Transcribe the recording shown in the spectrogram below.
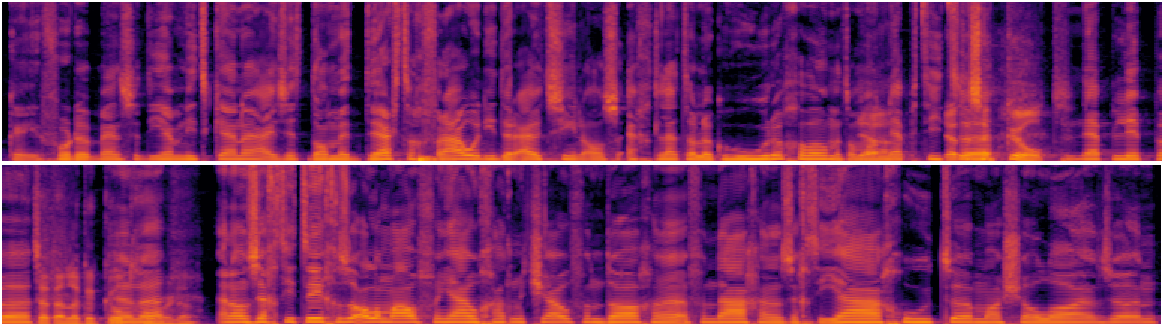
Oké, voor de mensen die hem niet kennen, hij zit dan met 30 vrouwen die eruit zien als echt letterlijk hoeren, gewoon met allemaal ja. ja, neptieten, het is een cult. neplippen. Het is uiteindelijk een cult En, eh, geworden. En dan zegt hij tegen ze allemaal van ja, hoe gaat het met jou vandaag? En, eh, vandaag? En dan zegt hij ja, goed, eh, mashallah en zo. En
